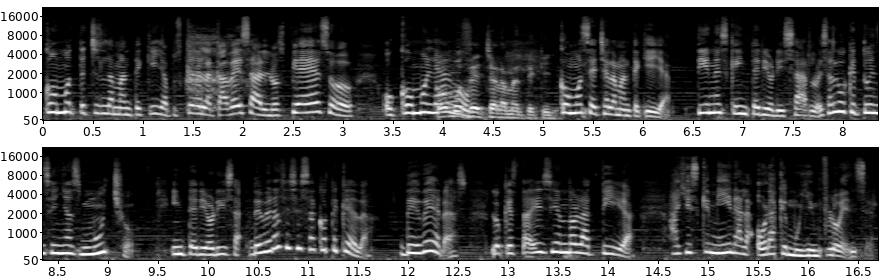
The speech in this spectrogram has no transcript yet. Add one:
cómo te echas la mantequilla. Pues que de la cabeza, los pies o, o cómo le ¿Cómo hago. se echa la mantequilla? ¿Cómo se echa la mantequilla? Tienes que interiorizarlo. Es algo que tú enseñas mucho. Interioriza. ¿De veras ese saco te queda? De veras. Lo que está diciendo la tía. Ay, es que mira, ahora que muy influencer.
